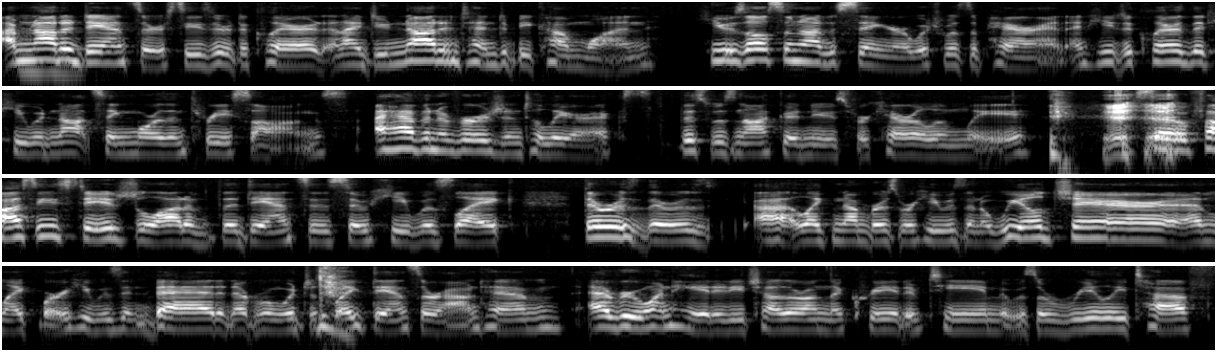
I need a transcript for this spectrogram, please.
I'm not a mm-hmm. dancer, Caesar declared, and I do not intend to become one. He was also not a singer, which was apparent, and he declared that he would not sing more than three songs. I have an aversion to lyrics. This was not good news for Carolyn Leigh. so Fosse staged a lot of the dances, so he was like, there was there was uh, like numbers where he was in a wheelchair and like where he was in bed and everyone would just like dance around him. Everyone hated each other on the creative team. It was a really tough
